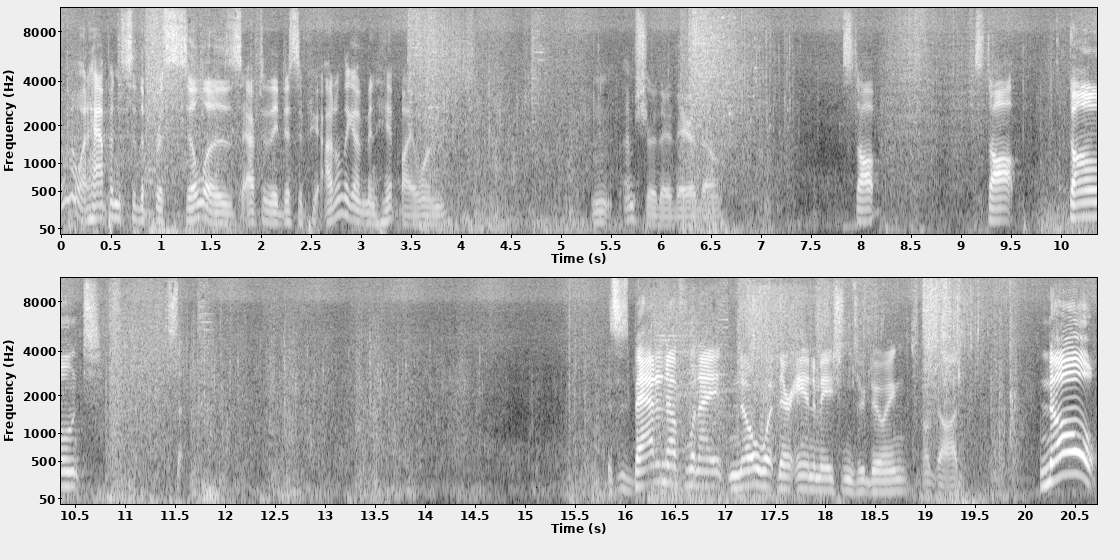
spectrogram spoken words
I don't know what happens to the Priscillas after they disappear. I don't think I've been hit by one. Mm, I'm sure they're there, though. Stop. Stop. Don't. Stop. This is bad enough when I know what their animations are doing. Oh, God. No!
